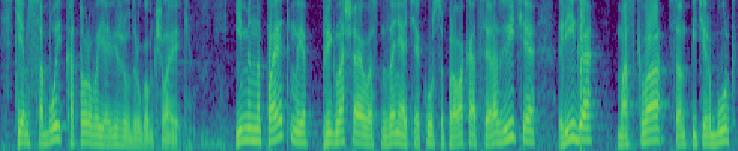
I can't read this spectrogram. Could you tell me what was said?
с тем собой, которого я вижу в другом человеке. Именно поэтому я приглашаю вас на занятия курса «Провокация развития» Рига, Москва, Санкт-Петербург,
